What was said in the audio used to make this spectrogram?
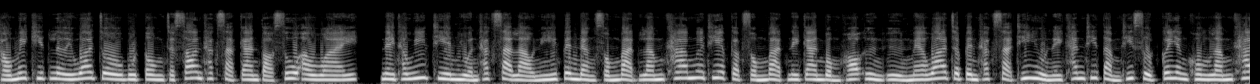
เขาไม่คิดเลยว่าโจบูตงจะซ่อนทักษะการต่อสู้เอาไว้ ในทวีปเทียนหยวนทักษะเหล่านี้เป็นดั่งสมบัติล้ำค่าเมื่อเทียบกับสมบัติในการบ่มเพาะอื่น ๆ แม้ว่าจะเป็นทักษะที่อยู่ในขั้นที่ต่ำที่สุดก็ยังคงล้ำค่า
